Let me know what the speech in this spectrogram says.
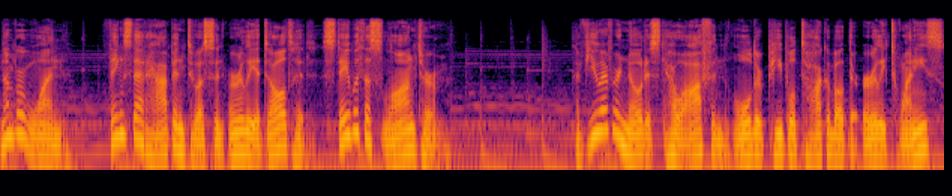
Number 1. Things that happen to us in early adulthood stay with us long term. Have you ever noticed how often older people talk about their early 20s?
